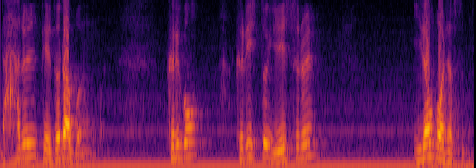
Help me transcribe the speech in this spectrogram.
나를 되돌아보는 것, 그리고 그리스도 예수를 잃어버렸습니다.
